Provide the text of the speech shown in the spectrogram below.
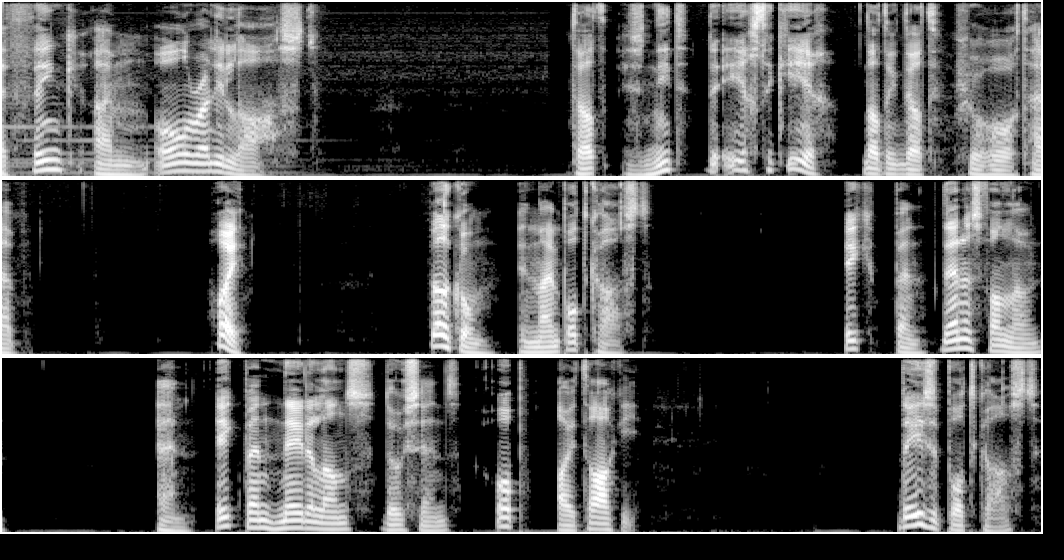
I think I'm already lost. Dat is niet de eerste keer dat ik dat gehoord heb. Hoi, welkom in mijn podcast. Ik ben Dennis van Loon en ik ben Nederlands docent op Italki. Deze podcast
